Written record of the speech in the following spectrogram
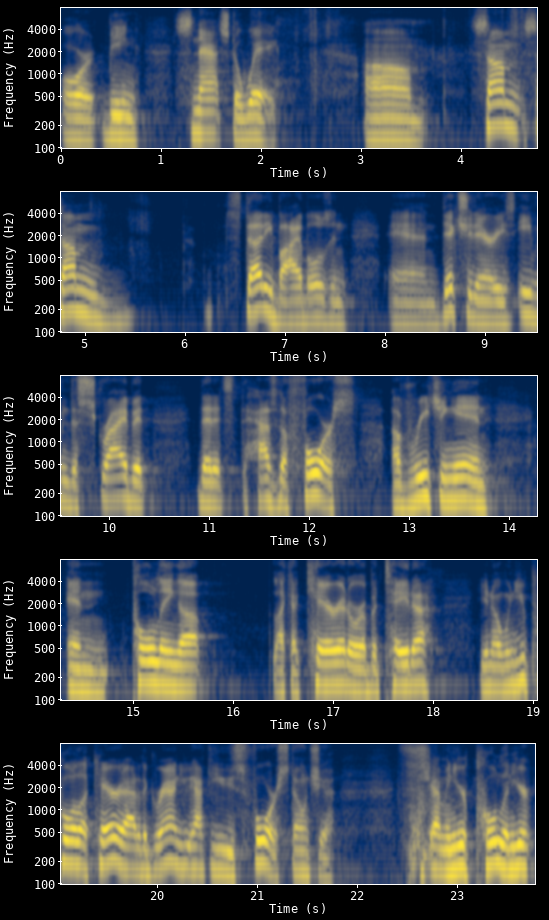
Or being snatched away. Um, some, some study Bibles and, and dictionaries even describe it that it has the force of reaching in and pulling up like a carrot or a potato. You know, when you pull a carrot out of the ground, you have to use force, don't you? I mean, you're pulling, you're,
